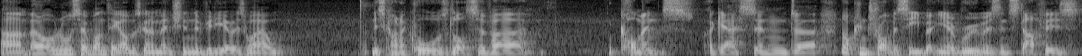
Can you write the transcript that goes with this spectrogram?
Um, and also, one thing I was going to mention in the video as well. This kind of caused lots of uh, comments, I guess, and uh, not controversy, but you know, rumors and stuff. Is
